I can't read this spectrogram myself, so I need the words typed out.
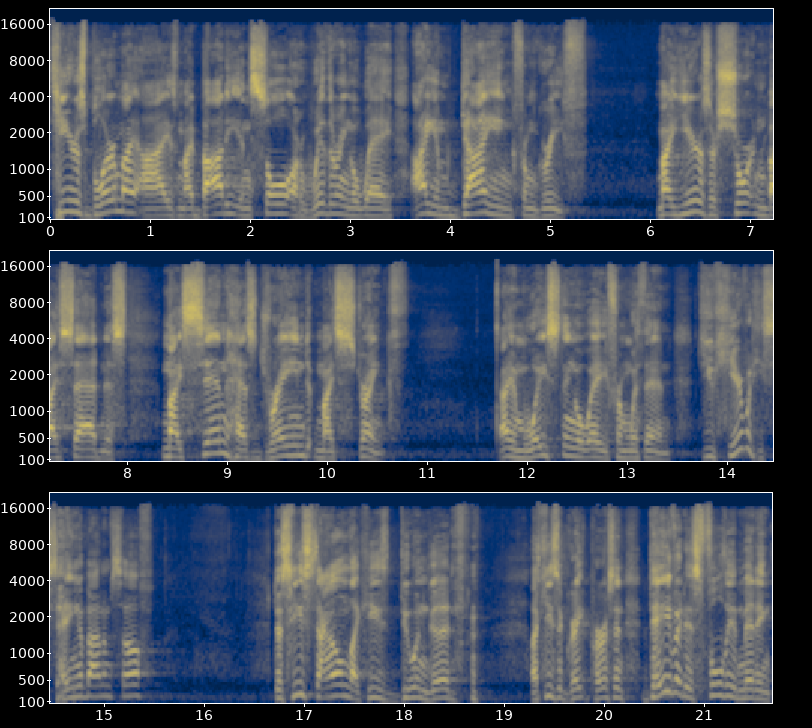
Tears blur my eyes, my body and soul are withering away. I am dying from grief. My years are shortened by sadness. My sin has drained my strength. I am wasting away from within. Do you hear what he's saying about himself? Does he sound like he's doing good? like he's a great person? David is fully admitting,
